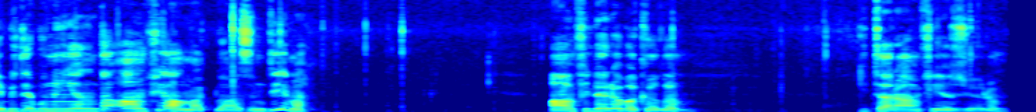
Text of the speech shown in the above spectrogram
E bir de bunun yanında amfi almak lazım değil mi? Amfilere bakalım. Gitar amfi yazıyorum.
